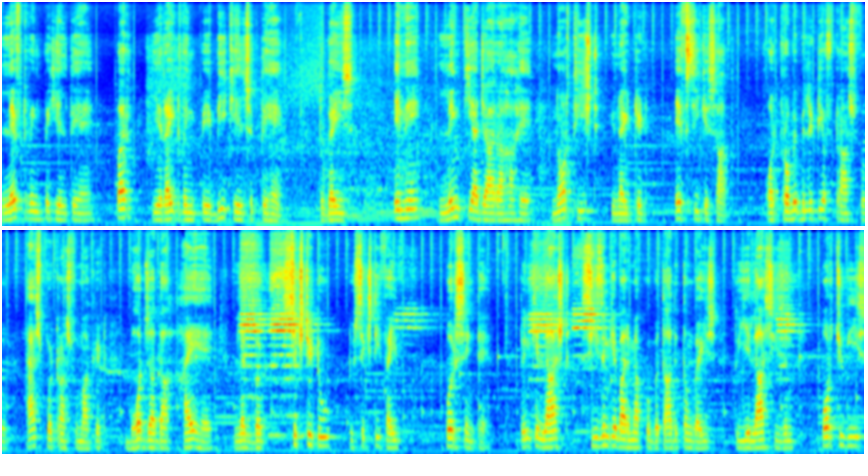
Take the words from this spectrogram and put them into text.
लेफ़्ट विंग पे खेलते हैं, पर ये राइट विंग पे भी खेल सकते हैं। तो गाइस इन्हें लिंक किया जा रहा है नॉर्थ ईस्ट यूनाइटेड एफसी के साथ। और probability of transfer as per transfer market बहुत ज़्यादा हाई है, लगभग 62 टू 65 परसेंट है। तो इनके लास्ट सीज़न के बारे में आपको बता देता हूँ गाइस तो ये last season Portuguese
